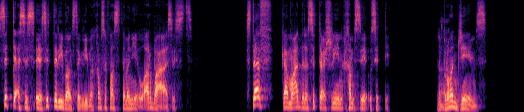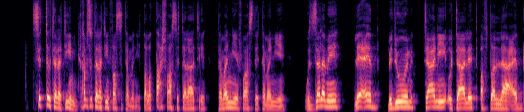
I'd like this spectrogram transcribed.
6 assist 6 rebounds تقريبا 5.8 و4 assist. ستيف كان معدله 26 5 و6 لبرون جيمس 36 35.8 13.3 8.8 والزلمة لعب بدون ثاني وثالث أفضل لاعب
